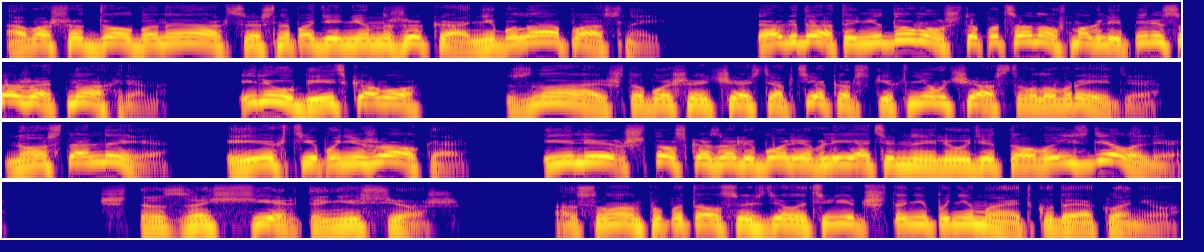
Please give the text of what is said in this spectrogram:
А ваша долбаная акция с нападением на ЖК не была опасной? Тогда ты не думал, что пацанов могли пересажать нахрен? Или убить кого? Знаю, что большая часть аптекарских не участвовала в рейде, но остальные. Их типа не жалко. Или, что сказали более влиятельные люди, то вы и сделали. Что за херь ты несешь? Аслан попытался сделать вид, что не понимает, куда я клоню.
